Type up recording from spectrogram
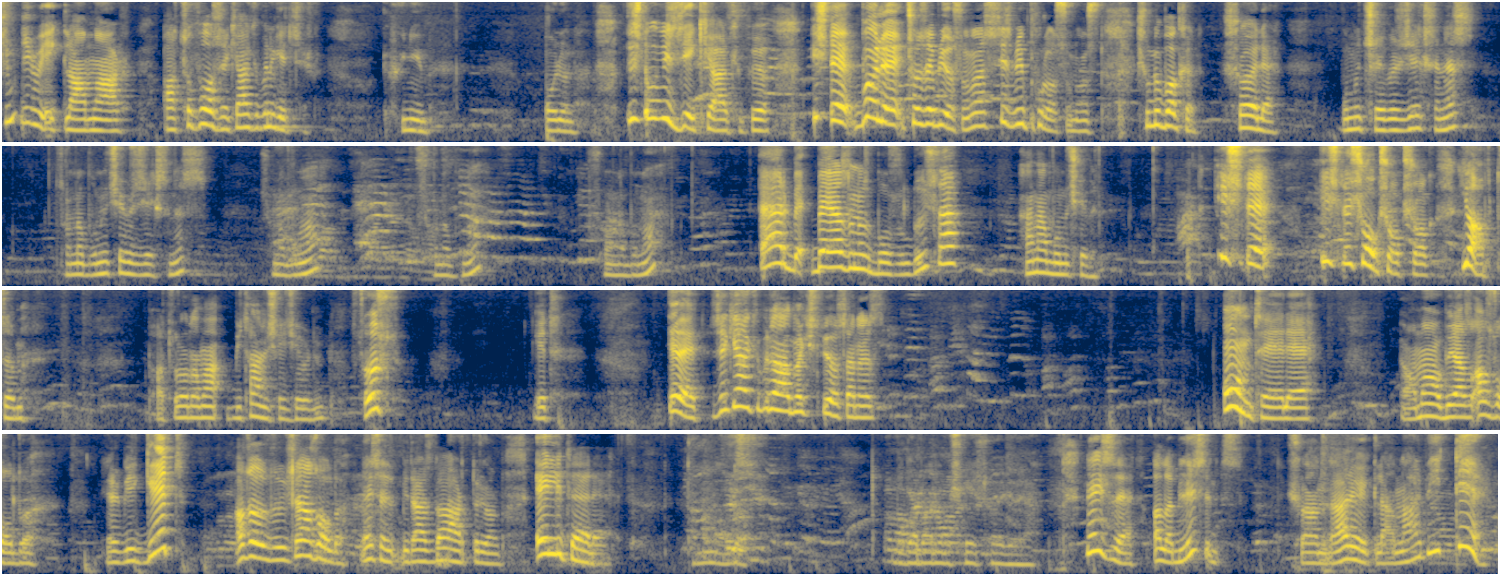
Şimdi reklamlar. Atopol zeka küpünü getir. Efendim. Olun. İşte bu bir zeka küpü. İşte böyle çözebiliyorsunuz. Siz bir prosunuz. Şimdi bakın. Şöyle. Bunu çevireceksiniz. Sonra bunu çevireceksiniz. Sonra bunu. Sonra bunu. Sonra bunu. Eğer be- beyazınız bozulduysa hemen bunu çevirin. İşte işte şok şok şok yaptım. Patron ama bir tane şey çevirdin. Sus. Git. Evet zeka küpünü almak istiyorsanız 10 TL. Ama biraz az oldu. Yani bir git. Az olduysa az oldu. Neyse biraz daha arttırıyorum. 50 TL. Tamam oldu. Bir de bana bir şey söylüyor ya. Neyse alabilirsiniz. Şu anda reklamlar bitti.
